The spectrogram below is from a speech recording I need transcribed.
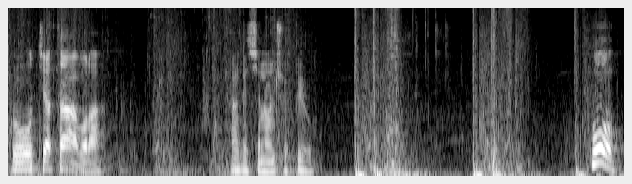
Tutti a tavola. Anche se non c'è più. Oh!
